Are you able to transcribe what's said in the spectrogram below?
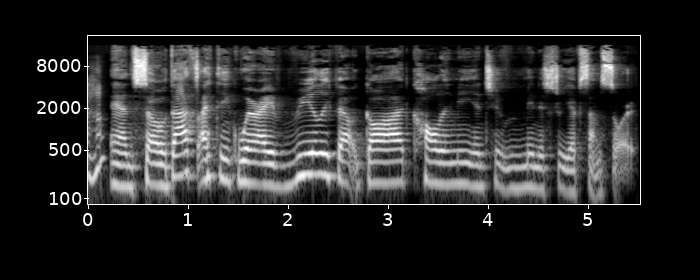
Uh-huh. And so that's, I think, where I really felt God calling me into ministry of some sort.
